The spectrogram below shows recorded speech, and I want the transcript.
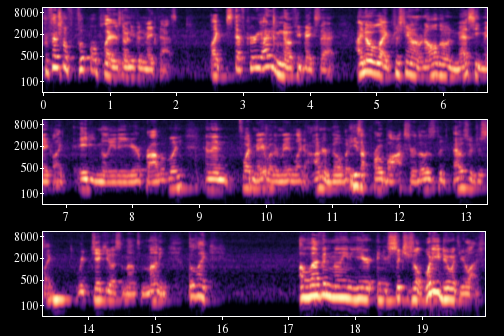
professional football players don't even make that. Like, Steph Curry, I don't even know if he makes that. I know, like, Cristiano Ronaldo and Messi make like 80 million a year, probably. And then Floyd Mayweather made like 100 mil, but he's a pro boxer. Those, those are just like ridiculous amounts of money. But, like, 11 million a year and you're six years old. What are you doing with your life?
